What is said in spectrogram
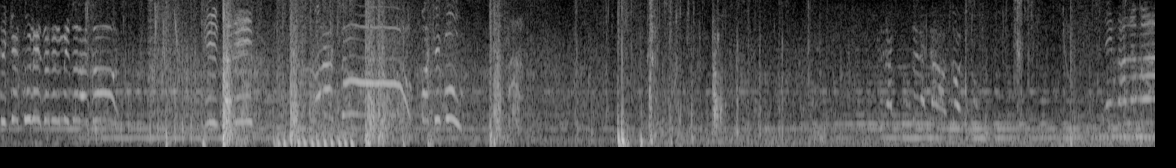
éradiquer tous les ennemis de la zone. Ils arrivent À l'assaut Battez-vous. Les Allemands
